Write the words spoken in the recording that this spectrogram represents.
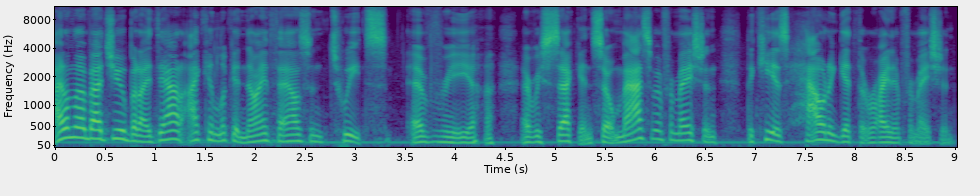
I don't know about you, but I doubt I can look at 9,000 tweets every uh, every second. So massive information. The key is how to get the right information.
